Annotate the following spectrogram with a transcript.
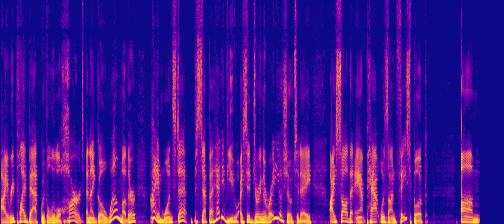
i replied back with a little heart and i go well mother i am one step step ahead of you i said during the radio show today i saw that aunt pat was on facebook um,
